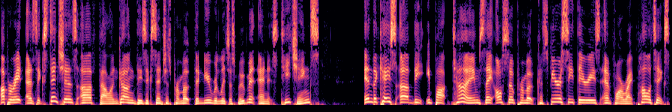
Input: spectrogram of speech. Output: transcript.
operate as extensions of Falun Gong. These extensions promote the new religious movement and its teachings. In the case of the Epoch Times, they also promote conspiracy theories and far right politics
